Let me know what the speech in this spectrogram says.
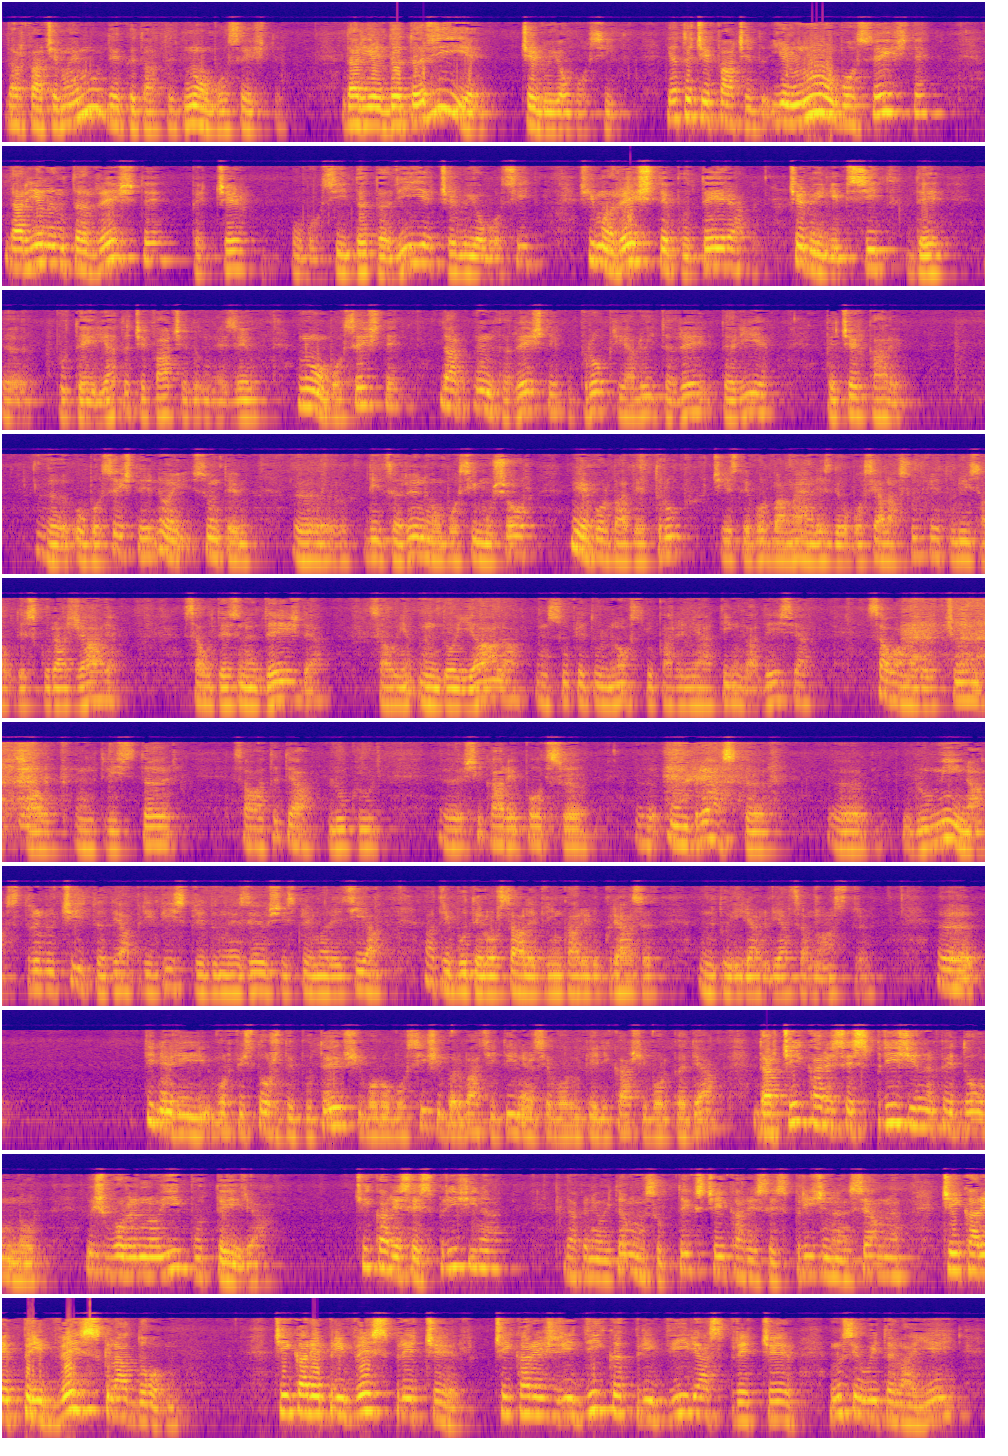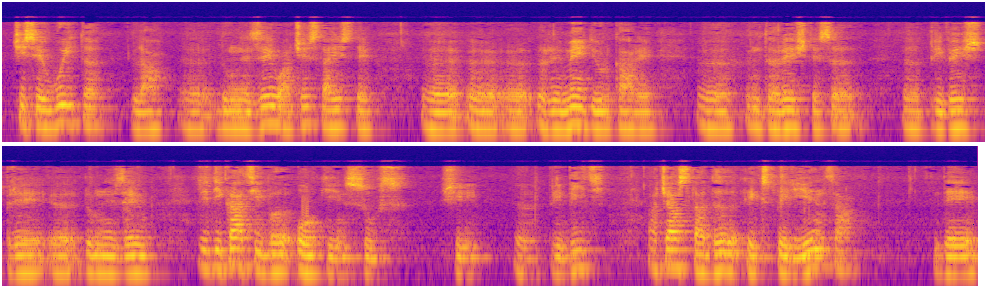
dar face mai mult decât atât, nu obosește dar el dă tărie celui obosit. Iată ce face. El nu obosește, dar el întărește pe cel obosit, dă tărie celui obosit și mărește puterea celui lipsit de uh, putere. Iată ce face Dumnezeu. Nu obosește, dar întărește cu propria lui tăre, tărie pe cel care uh, obosește. Noi suntem Uh, din țărână, obosim ușor, nu e vorba de trup, ci este vorba mai ales de oboseala sufletului sau descurajarea sau deznădejdea sau îndoiala în sufletul nostru care ne ating adesea sau amărăciuni sau întristări sau atâtea lucruri uh, și care pot să uh, îmbrească lumina strălucită de a privi spre Dumnezeu și spre măreția atributelor sale prin care lucrează mântuirea în viața noastră. Ă, tinerii vor fi stoși de puteri și vor obosi și bărbații tineri se vor împiedica și vor cădea, dar cei care se sprijină pe Domnul își vor înnoi puterea. Cei care se sprijină dacă ne uităm în subtext, cei care se sprijină înseamnă cei care privesc la Domnul, cei care privesc spre cer, cei care își ridică privirea spre cer, nu se uită la ei, ci se uită la uh, Dumnezeu. Acesta este uh, uh, uh remediul care uh, întărește să uh, privești spre uh, Dumnezeu. Ridicați-vă ochii în sus și Uh, priviți, aceasta dă experiența de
